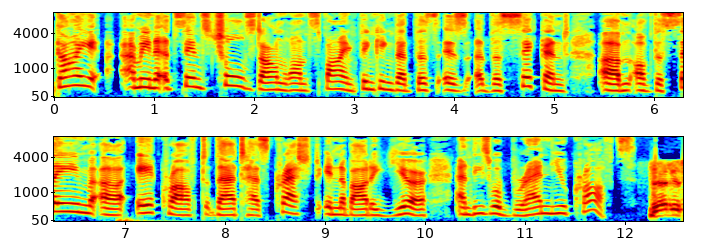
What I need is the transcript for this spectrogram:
Guy, I mean, it sends chills down one's spine thinking that this is uh, the second um, of the same uh, aircraft that has crashed in about a year, and these were brand new crafts. That is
